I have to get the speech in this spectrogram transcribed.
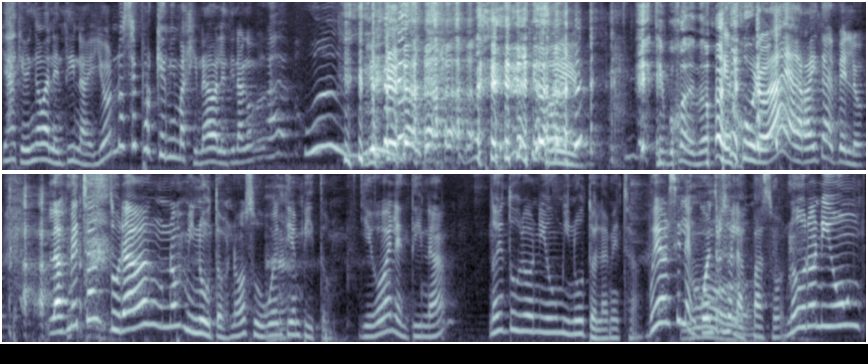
Ya, que venga Valentina. Y yo no sé por qué me imaginaba a Valentina como... ah, uh. Oye, Empujones, ¿no? te juro, ay, agarradita de pelo. Las mechas duraban unos minutos, ¿no? Su buen tiempito. Llegó Valentina, no duró ni un minuto la mecha. Voy a ver si la No. encuentro y se las paso. No duró ni un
